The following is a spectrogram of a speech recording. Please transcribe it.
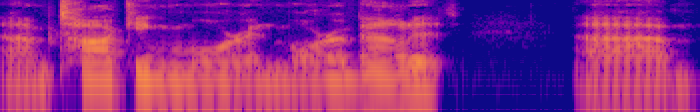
um, talking more and more about it. Um,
